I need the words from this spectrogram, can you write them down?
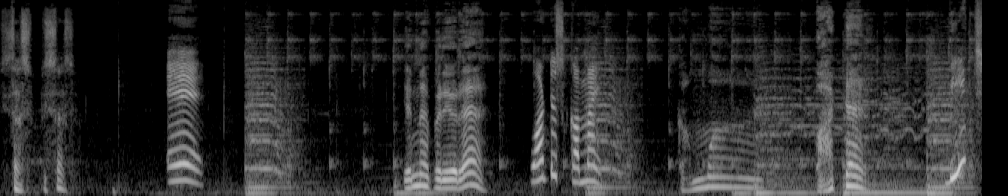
பிசாசு பிசாசு. ஏ. என்ன பெரியவரே? வாட் இஸ் கம்மை கம்மா வாட்டர். பீச்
